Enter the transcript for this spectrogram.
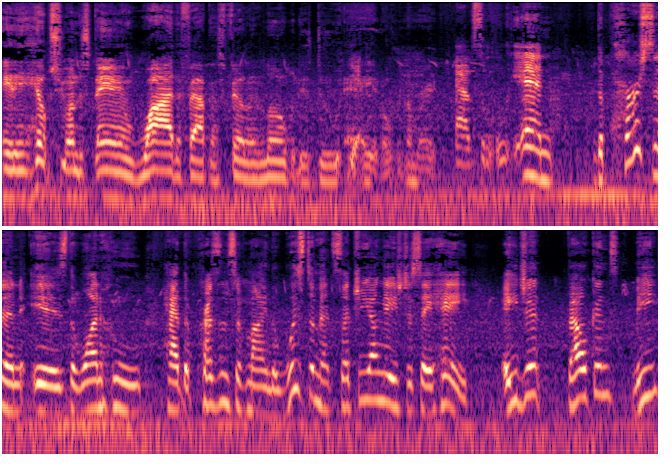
and it helps you understand why the Falcons fell in love with this dude at Yeah. eight over number eight. Absolutely. And the person is the one who had the presence of mind, the wisdom at such a young age to say, hey, agent, Falcons, me,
